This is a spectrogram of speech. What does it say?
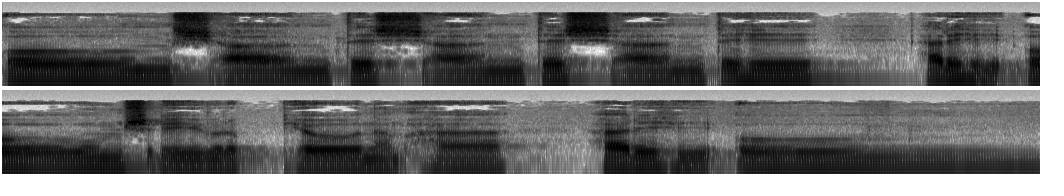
Om Shanti Shanti Shanti Harihi Om Shri Guru Pyo Namaha Harihi Om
